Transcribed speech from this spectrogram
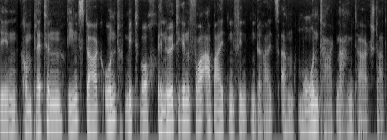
den kompletten Dienstag und Mittwoch benötigen. Vorarbeiten finden bereits am Montagnachmittag statt.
